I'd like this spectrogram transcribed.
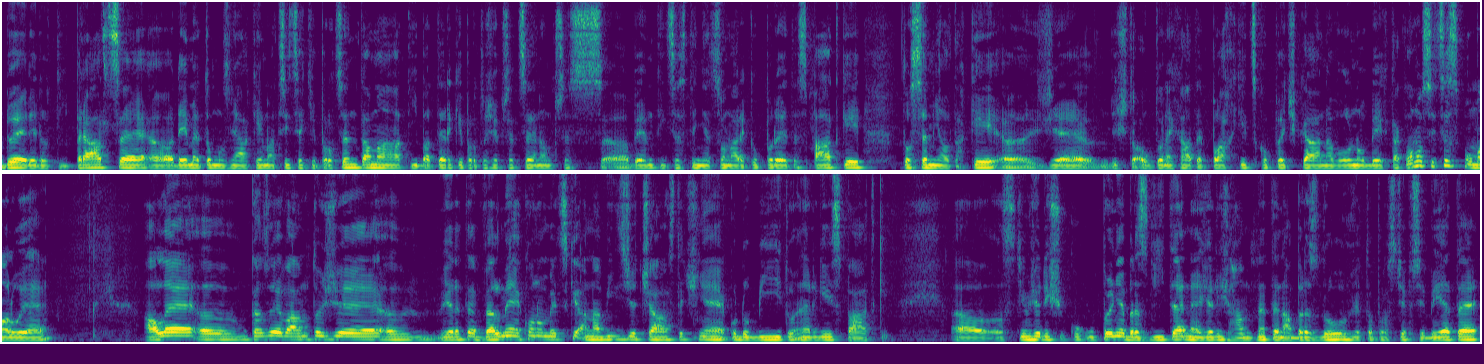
dojede do té práce, eh, dejme tomu s nějakýma 30% té baterky, protože přece jenom přes eh, během té cesty něco narekuperujete zpátky. To jsem měl taky, eh, že když to auto necháte plachtit z kopečka na volnoběh, tak ono sice zpomaluje, ale ukazuje vám to, že jedete velmi ekonomicky a navíc, že částečně jako dobíjí tu energii zpátky. S tím, že když úplně brzdíte, ne, že když hamtnete na brzdu, že to prostě přibijete,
